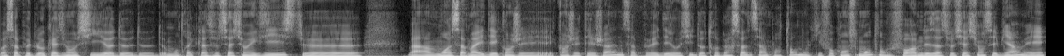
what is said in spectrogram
bah, ça peut être l'occasion aussi euh, de, montrer que l'association existe. Euh, bah, moi, ça m'a aidé quand j'étais jeune, ça peut aider aussi d'autres personnes, c'est important. Donc il faut qu'on se montre. Le forum des associations, c'est bien, mais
